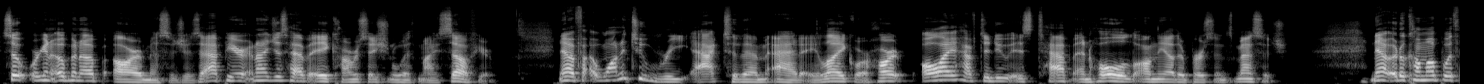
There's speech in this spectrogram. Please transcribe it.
So we're gonna open up our messages app here and I just have a conversation with myself here. Now, if I wanted to react to them, add a like or heart, all I have to do is tap and hold on the other person's message. Now it'll come up with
